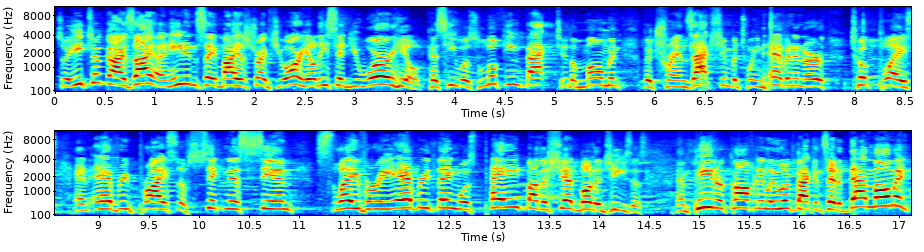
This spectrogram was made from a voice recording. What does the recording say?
So he took Isaiah and he didn't say, By his stripes you are healed. He said, You were healed because he was looking back to the moment the transaction between heaven and earth took place, and every price of sickness, sin, slavery, everything was paid by the shed blood of Jesus. And Peter confidently looked back and said, At that moment,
